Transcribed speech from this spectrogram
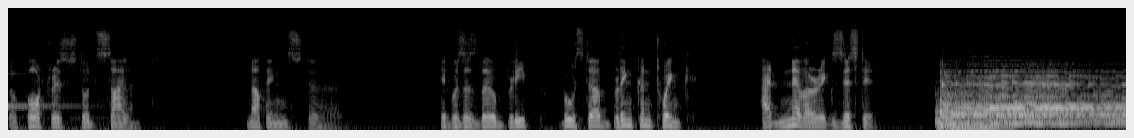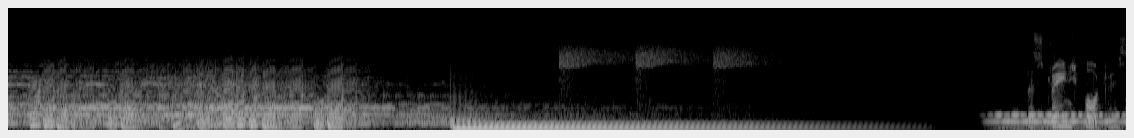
The fortress stood silent. Nothing stirred. It was as though Bleep, Booster, Blink, and Twink had never existed. The strange fortress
